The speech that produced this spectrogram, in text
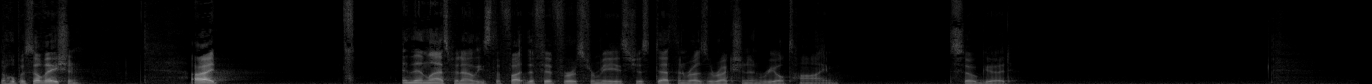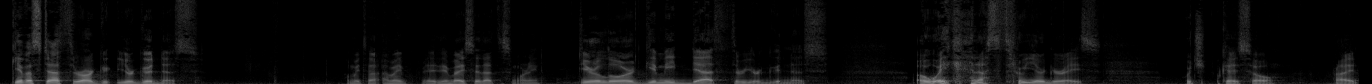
the hope of salvation. All right. And then, last but not least, the, the fifth verse for me is just death and resurrection in real time. So good. Give us death through our, your goodness. How many, how many, anybody say that this morning? Dear Lord, give me death through your goodness. Awaken us through your grace. Which, okay, so, right?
